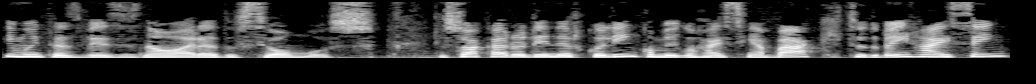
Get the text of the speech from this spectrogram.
e muitas vezes na hora do seu almoço. Eu sou a Carolina Ercolim, comigo Raíssen Abac. Tudo bem, Raíssen?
